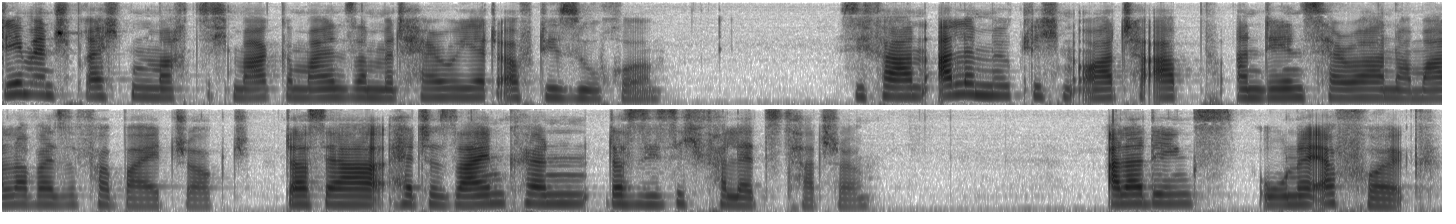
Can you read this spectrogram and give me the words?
Dementsprechend macht sich Mark gemeinsam mit Harriet auf die Suche. Sie fahren alle möglichen Orte ab, an denen Sarah normalerweise vorbeijoggt, dass er hätte sein können, dass sie sich verletzt hatte allerdings ohne Erfolg.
